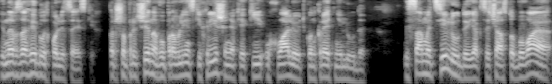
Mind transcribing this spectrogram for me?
і не в загиблих поліцейських. Першопричина в управлінських рішеннях, які ухвалюють конкретні люди. І саме ці люди, як це часто буває, е,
